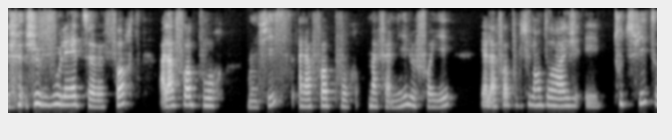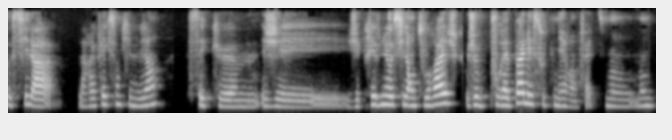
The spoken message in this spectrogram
je voulais être forte à la fois pour mon fils, à la fois pour ma famille, le foyer, et à la fois pour tout l'entourage. Et tout de suite aussi, la, la réflexion qui me vient, c'est que hum, j'ai prévenu aussi l'entourage. Je ne pourrais pas les soutenir en fait. Mon, mon,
